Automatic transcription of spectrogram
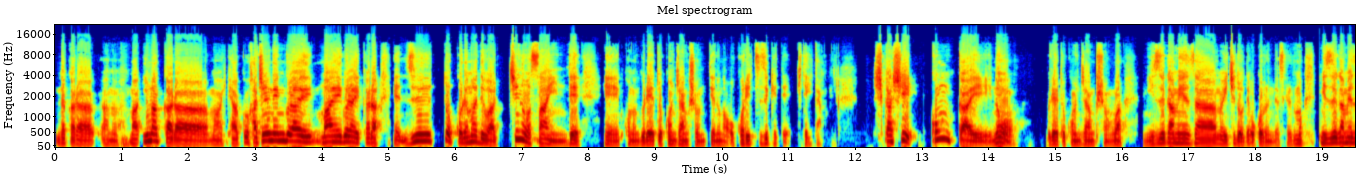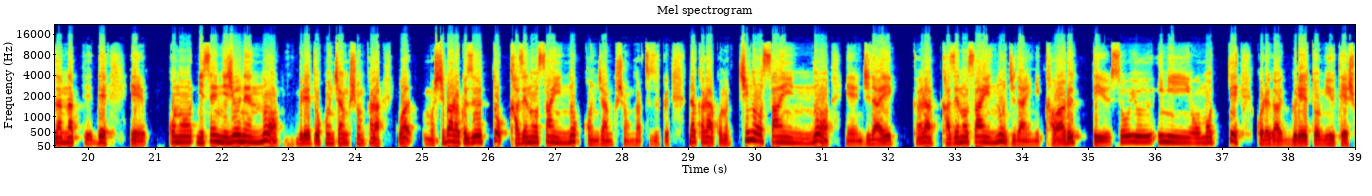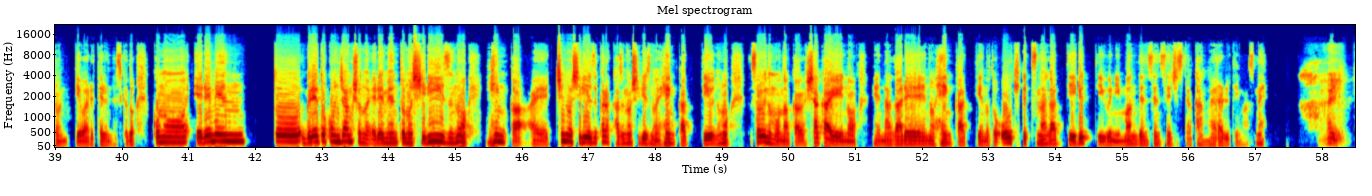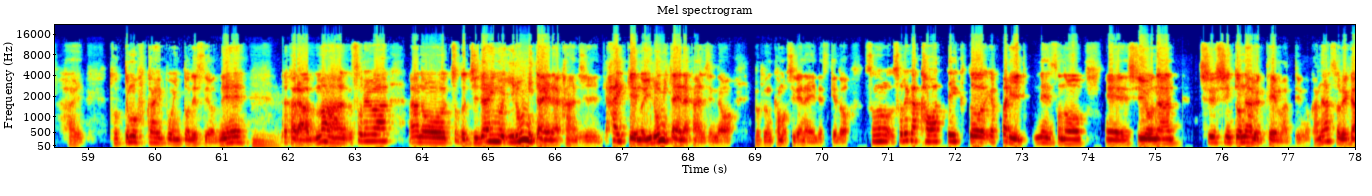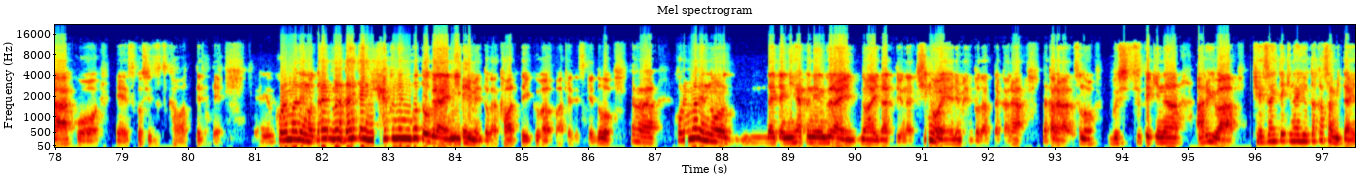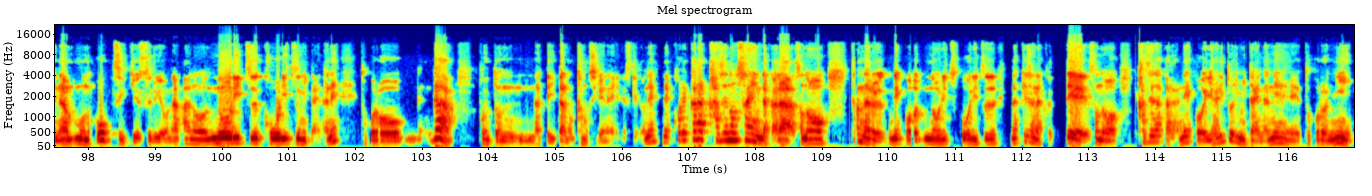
だから、あの、まあ、今から、まあ、180年ぐらい前ぐらいから、えずっとこれまでは地のサインで、えーこのグレートコンジャンクションっていうのが起こり続けてきていた。しかし、今回のグレートコンジャンクションは水亀座の一度で起こるんですけれども、水亀座になって、で、えー、この2020年のグレートコンジャンクションからは、もうしばらくずっと風のサインのコンジャンクションが続く。だから、この地のサインの時代から風のサインの時代に変わるっていう、そういう意味を持って、これがグレートミューテーションって言われてるんですけど、このエレメント、グレートコンジャンクションのエレメントのシリーズの変化、えー、地のシリーズから風のシリーズの変化っていうのも、そういうのもなんか社会の流れの変化っていうのと大きくつながっているっていうふうにマンデン占星術では考えられていますね。はい、はい。とっても深いポイントですよね。うん、だから、まあ、それは、あの、ちょっと時代の色みたいな感じ、背景の色みたいな感じの部分かもしれないですけど、その、それが変わっていくと、やっぱりね、その、えー、主要な中心となるテーマっていうのかな？それが、こう、えー、少しずつ変わってって、これまでのだい、まあ大体200年ごとぐらいにエレメントが変わっていくわけですけど、だから、これまでのだいたい200年ぐらいの間っていうのは地のエレメントだったから、だからその物質的な、あるいは経済的な豊かさみたいなものを追求するような、あの、能率、効率みたいなね、ところが、ポイントになっていたのかもしれないですけどね。で、これから風のサインだから、その、単なるね、こう、能率、効率だけじゃなくって、その、風だからね、こう、やりとりみたいなね、ところに、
